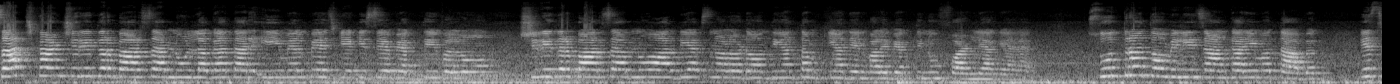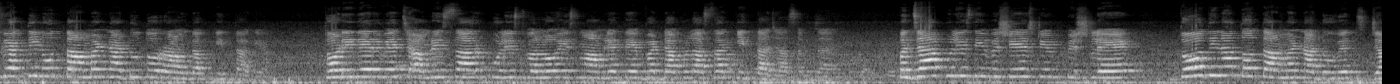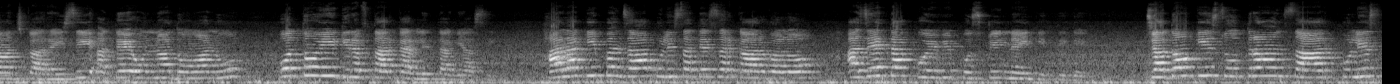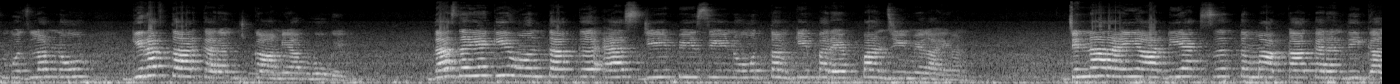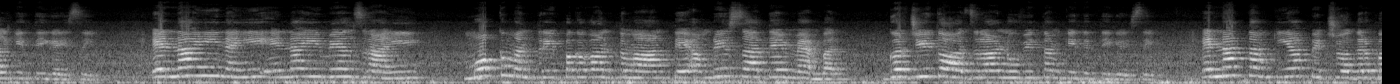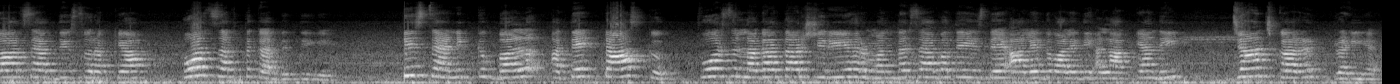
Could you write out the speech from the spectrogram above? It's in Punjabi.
ਸੱਚਖੰਡ ਸ੍ਰੀ ਦਰਬਾਰ ਸਾਹਿਬ ਨੂੰ ਲਗਾਤਾਰ ਈਮੇਲ ਭੇਜ ਕੇ ਕਿਸੇ ਵਿਅਕਤੀ ਵੱਲੋਂ ਸ੍ਰੀ ਦਰਬਾਰ ਸਾਹਿਬ ਨੂੰ ਆਰਡੀਐਕਸ ਨਾਲ ਉਡਾਉਣ ਦੀਆਂ ਧਮਕੀਆਂ ਦੇਣ ਵਾਲੇ ਵਿਅਕਤੀ ਨੂੰ ਫੜ ਲਿਆ ਗਿਆ ਹੈ। ਸੂਤਰਾਂ ਤੋਂ ਮਿਲੀ ਜਾਣਕਾਰੀ ਮੁਤਾਬਕ ਇਸ ਵਿਅਕਤੀ ਨੂੰ ਤਾਮਿਲਨਾਡੂ ਤੋਂ ਰਾਉਂਡ ਅਪ ਕੀਤਾ ਗਿਆ। ਥੋੜੀ ਦੇਰ ਵਿੱਚ ਅੰਮ੍ਰਿਤਸਰ ਪੁਲਿਸ ਵੱਲੋਂ ਇਸ ਮਾਮਲੇ ਤੇ ਵੱਡਾ ਖੁਲਾਸਾ ਕੀਤਾ ਜਾ ਸਕਦਾ ਹੈ। ਪੰਜਾਬ ਪੁਲਿਸ ਦੀ ਵਿਸ਼ੇਸ਼ ਟੀਮ ਪਿਛਲੇ 2 ਦਿਨਾਂ ਤੋਂ ਤਾਮਿਲਨਾਡੂ ਵਿੱਚ ਜਾਂਚ ਕਰ ਰਹੀ ਸੀ ਅਤੇ ਉਹਨਾਂ ਦੋਵਾਂ ਨੂੰ ਉੱਥੋਂ ਹੀ ਗ੍ਰਿਫਤਾਰ ਕਰ ਲਿੱਤਾ ਗਿਆ ਸੀ। ਹਾਲਾਂਕਿ ਪੰਜਾਬ ਪੁਲਿਸ ਅਤੇ ਸਰਕਾਰ ਵੱਲੋਂ ਅਜੇ ਤੱਕ ਕੋਈ ਵੀ ਪੁਸ਼ਟੀ ਨਹੀਂ ਕੀਤੀ ਗਈ। ਜਦੋਂ ਕਿ ਸੂਤਰਾਂ ਅਨੁਸਾਰ ਪੁਲਿਸ ਮੁਜਲਮ ਨੂੰ ਗ੍ਰਿਫਤਾਰ ਕਰਨ 'ਚ ਕਾਮਯਾਬ ਹੋ ਗਈ। ਦੱਸ ਦਈਏ ਕਿ ਹੁਣ ਤੱਕ ਐਸਜੀਪੀਸੀ ਨੂੰ ਧਮਕੀ ਭਰੇ ਪੰਜ ਈਮੇਲ ਆਏ ਹਨ, ਜਿਨ੍ਹਾਂ ਰਾਹੀਂ ਆਰਡੀਐਕਸ ਧਮਾਕਾ ਕਰਨ ਦੀ ਗੱਲ ਕੀਤੀ ਗਈ ਸੀ। ਇੰਨਾ ਹੀ ਨਹੀਂ ਇਹਨਾਂ ਈਮੇਲਸ ਰਾਹੀਂ ਮੁੱਖ ਮੰਤਰੀ ਭਗਵੰਤ ਮਾਨ ਤੇ ਅੰਮ੍ਰਿਤਸਰ ਦੇ ਮੈਂਬਰ ਗੁਰਜੀਤ ਔਜਲਾ ਨੂੰ ਵੀ ਧਮਕੀ ਦਿੱਤੀ ਗਈ ਸੀ। ਇਹਨਾਂ ਧਮਕੀਆਂ ਪਿੱਛੋਂ ਦਰਬਾਰ ਸਾਹਿਬ ਦੀ ਸੁਰੱਖਿਆ ਹੋਰ ਸਖਤ ਕਰ ਦਿੱਤੀ ਗਈ। ਇਸ ਸੈਨਿਕ ਬਲ ਅਤੇ ਟਾਸਕ ਫੋਰਸ ਲਗਾਤਾਰ ਸ਼੍ਰੀ ਹਰਮੰਦਰ ਸਾਹਿਬ ਅਤੇ ਇਸ ਦੇ ਆਲੇ ਦੁਆਲੇ ਦੇ ਇਲਾਕਿਆਂ ਦੀ ਜਾਂਚ ਕਰ ਰਹੀ ਹੈ।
